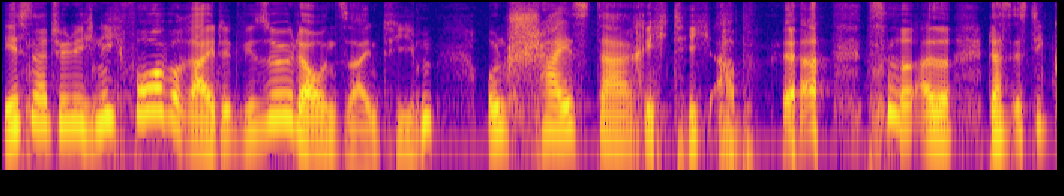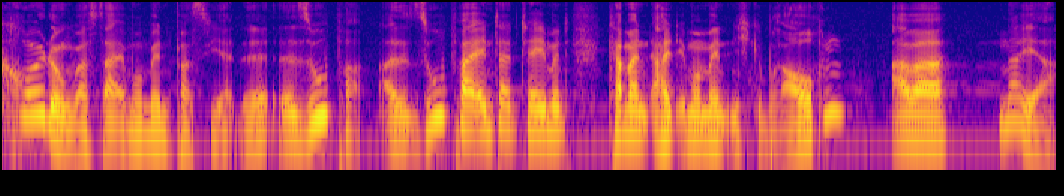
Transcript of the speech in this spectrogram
Ist natürlich nicht vorbereitet wie Söder und sein Team und scheißt da richtig ab. Ja, so, also das ist die Krönung, was da im Moment passiert. Ne? Äh, Super. Also super Entertainment kann man halt im Moment nicht gebrauchen, aber naja.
